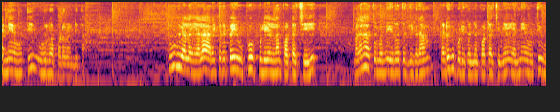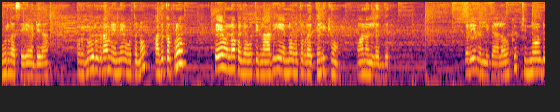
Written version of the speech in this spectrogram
எண்ணெயை ஊற்றி ஊறுகாய் போட வேண்டியதான் வேலை இலை அரைக்கிறப்ப உப்பு புளியெல்லாம் போட்டாச்சு. மிளகாத்தூள் வந்து இருபத்தஞ்சி கிராம். கடுகு பொடி கொஞ்சம் போட்டாச்சுங்க. எண்ணெயை ஊற்றி ஊறுகாய் செய்ய வேண்டியதான் ஒரு நூறு கிராம் எண்ணெயை ஊற்றணும். அதுக்கப்புறம் தேவைன்னா கொஞ்சம் ஊற்றிக்கலாம். அதிக எண்ணெய் ஊற்றக்கூடாது. தெளிக்கும் வானல்லேருந்து பெரிய நெல்லிக்காய் அளவுக்கு சின்னோண்டு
